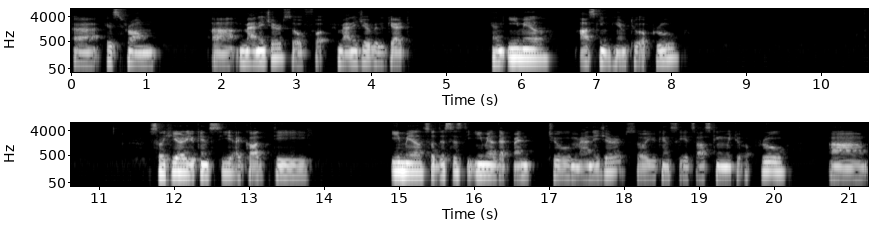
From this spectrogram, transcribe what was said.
uh, is from uh, manager. So for manager will get an email asking him to approve. So here you can see I got the email. So this is the email that went to manager. So you can see it's asking me to approve. Uh,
